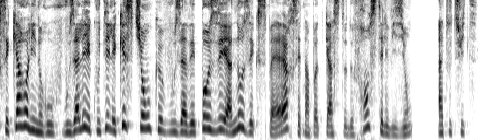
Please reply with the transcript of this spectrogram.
c'est Caroline Roux. Vous allez écouter les questions que vous avez posées à nos experts. C'est un podcast de France Télévisions. À tout de suite.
